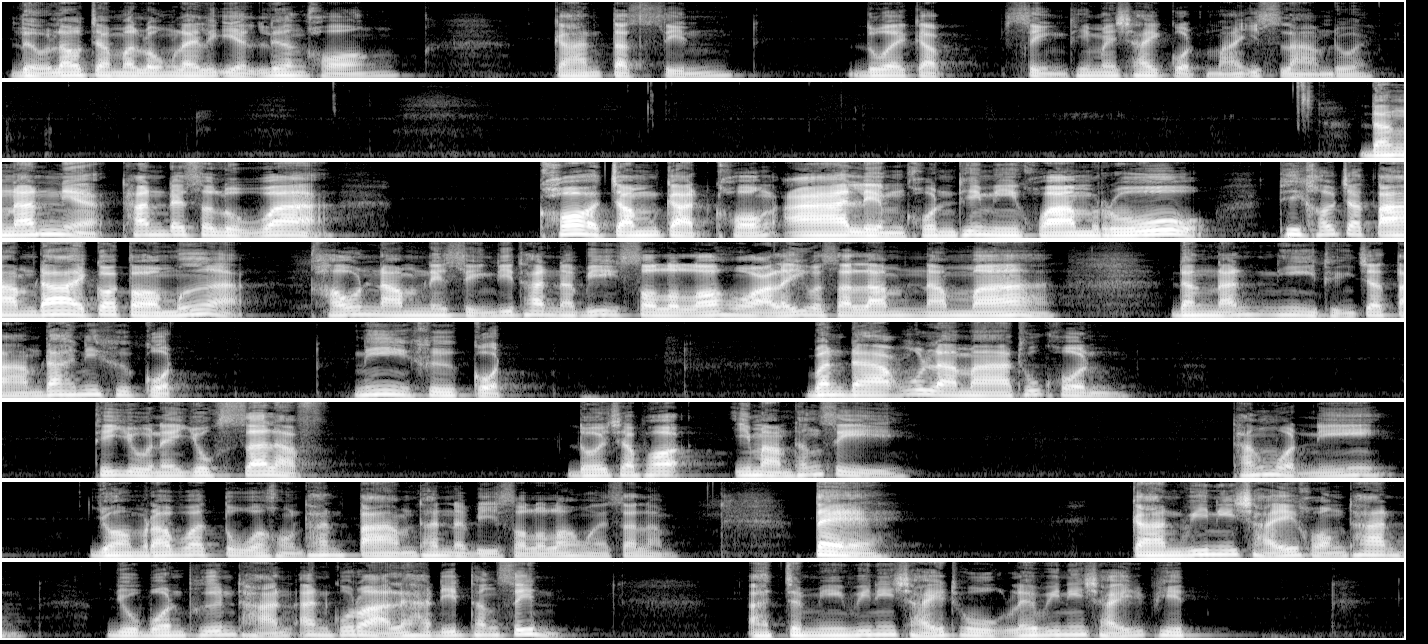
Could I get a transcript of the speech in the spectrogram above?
เดี๋ยวเราจะมาลงรายละเอียดเรื่องของการตัดสินด้วยกับสิ่งที่ไม่ใช่กฎหมายอิสลามด้วย ดังนั้นเนี่ยท่านได้สรุปว่า ข้อจำกัดของอาเลมคนที่มีความรู้ ที่เขาจะตามได้ก็ต่อเมื่อ เขานำในสิ่งที่ท่านนาบีสุลต่านอะลัยวะสัลลัมนำมา ดังนั้นนี่ถึงจะตามได้นี่คือกฎ นี่คือกฎ บรรดาอุลามาทุกคน ที่อยู่ในยุคซาลฟโดยเฉพาะอิหมามทั้งสี่ทั้งหมดนี้ยอมรับว่าตัวของท่านตามท่านนาบีสุลต่านละสัลลัมแต่การวินิจฉัยของท่านอยู่บนพื้นฐานอันกุรอานและฮะดิษทั้งสิ้น อาจจะมีวินิจฉัยถูกและวินิจฉัยผิด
